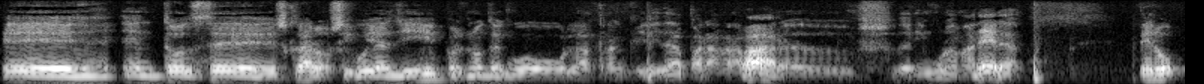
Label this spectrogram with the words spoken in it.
Eh, entonces, claro, si voy allí, pues no tengo la tranquilidad para grabar eh, de ninguna manera. Pero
